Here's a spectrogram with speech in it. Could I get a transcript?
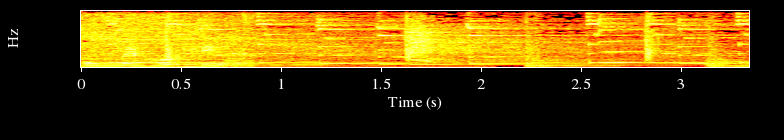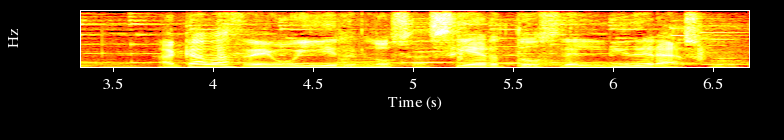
un mejor líder. Acabas de oír los aciertos del liderazgo.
